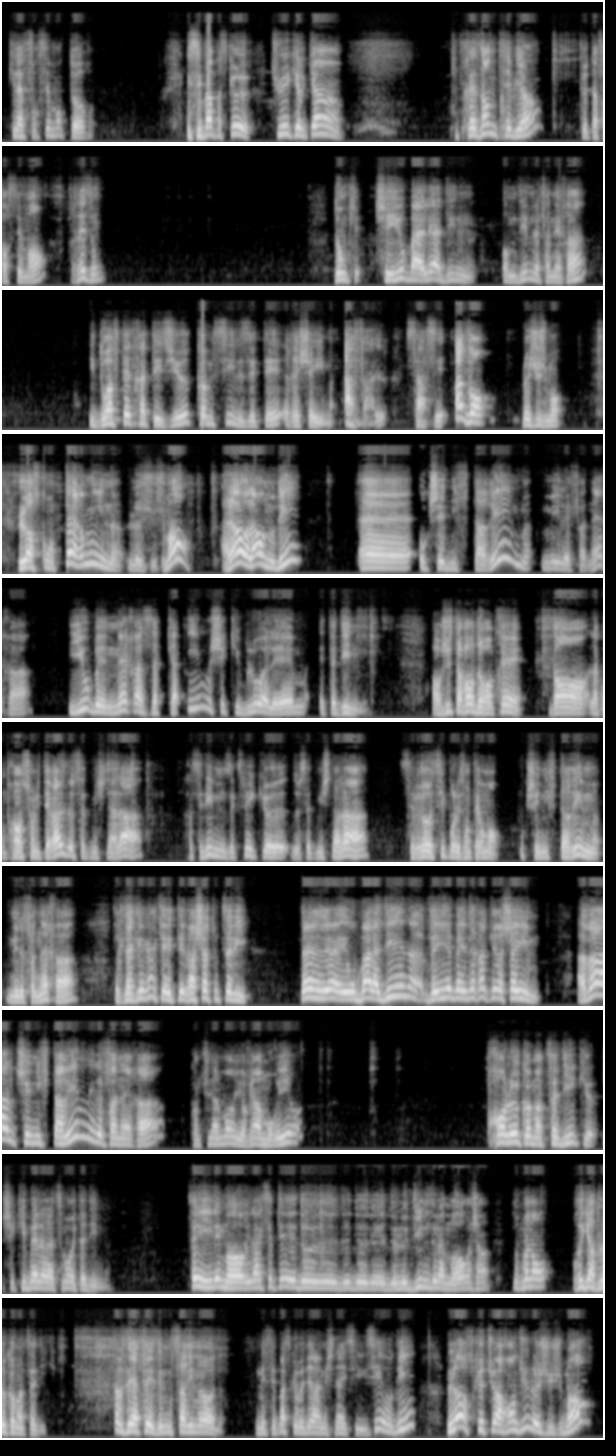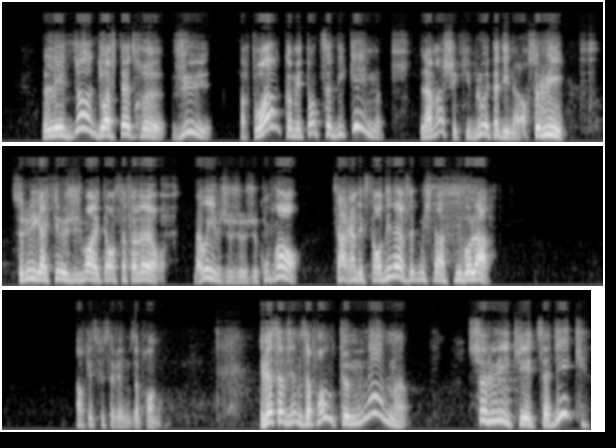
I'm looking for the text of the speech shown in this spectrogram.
qu'il a forcément tort. Et c'est pas parce que tu es quelqu'un qui présente très bien que tu as forcément raison. Donc, ils doivent être à tes yeux comme s'ils étaient Rechaim. Aval, ça c'est avant le jugement. Lorsqu'on termine le jugement, alors là on nous dit euh, alors, juste avant de rentrer dans la compréhension littérale de cette Mishnah-là, Chassidim nous explique que de cette Mishnah-là, hein, c'est vrai aussi pour les enterrements. C'est-à-dire qu'il y a quelqu'un qui a été rachat toute sa vie. הוא בא לדין ויהיה בעיניך כרשעים. אבל כשנפטרים מלפניך, quand finalement il revient à mourir, prends-le comme un tzaddik chez Kibel Alatzmo et Adin. Ça y est, il est mort, il a accepté de, de, le din de la mort. Donc maintenant, regarde-le comme un tzaddik. Ça, c'est fait, c'est Moussari Meod. Mais c'est pas ce que veut dire la Mishnah ici. Ici, on dit lorsque tu as rendu le jugement, les deux doivent être vus par toi comme étant tzadikim. Lama chez Kiblou et Tadin. Alors, celui, celui à qui le jugement a été en sa faveur, bah oui, je comprends. Ça n'a rien d'extraordinaire, cette Mishnah, à ce niveau-là. Alors, qu'est-ce que ça vient nous apprendre? Eh bien, ça vient nous apprendre que même celui qui est tzaddik,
